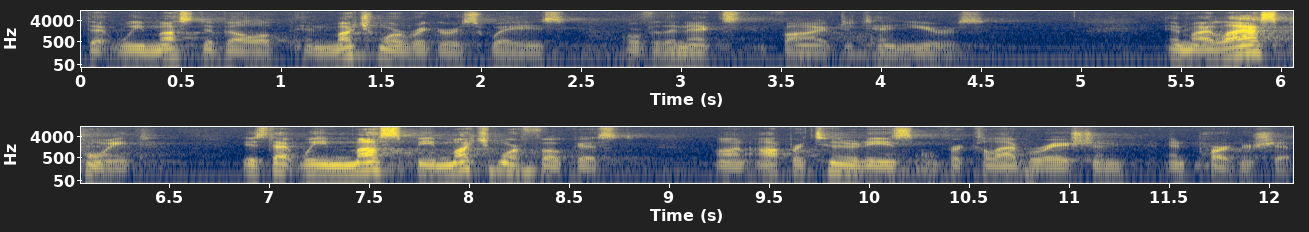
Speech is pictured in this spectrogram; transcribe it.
that we must develop in much more rigorous ways over the next five to 10 years. And my last point is that we must be much more focused on opportunities for collaboration and partnership.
